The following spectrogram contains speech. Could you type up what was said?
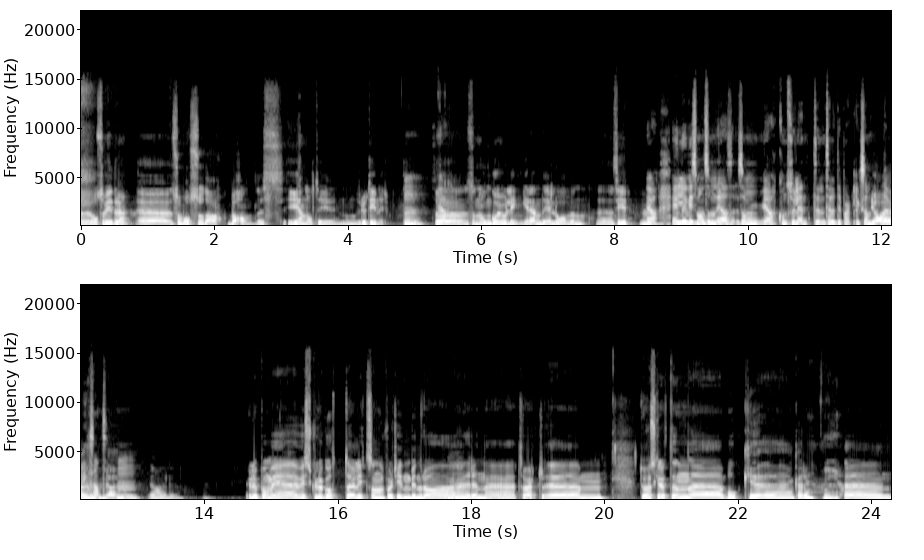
eh, osv. Eh, som også da behandles i henhold til noen rutiner. så, ja. så noen går jo lenger enn det loven eh, sier. Ja. Eller hvis man som, ja, som ja, konsulent, en tredjepart, liksom. Ja, Det ja, ikke sant? ja, Mm. ja, eller Jeg lurer på om vi, vi skulle gått litt sånn for tiden begynner å eh, renne etter hvert. Eh, Du har skrevet en eh, bok, eh, Kari. Ja.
